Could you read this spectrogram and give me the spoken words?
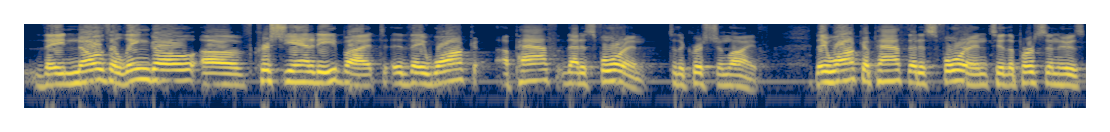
they know the lingo of Christianity, but they walk a path that is foreign to the Christian life. They walk a path that is foreign to the person who's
